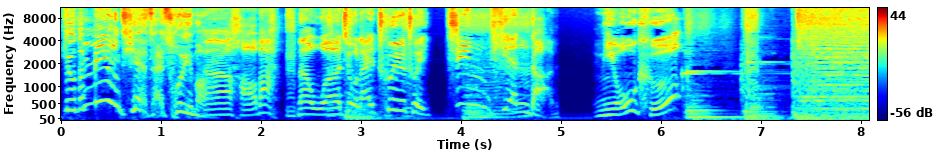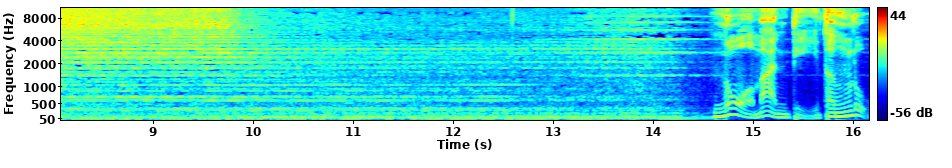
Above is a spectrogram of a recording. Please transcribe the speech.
留到明天再吹嘛。啊，好吧，那我就来吹吹今天的牛壳。诺曼底登陆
